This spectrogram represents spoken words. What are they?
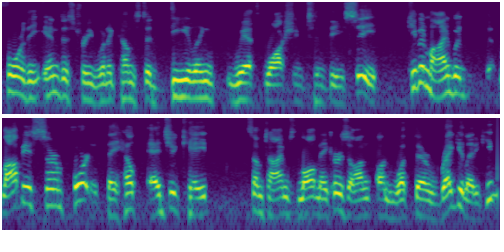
for the industry when it comes to dealing with Washington D.C. Keep in mind, with lobbyists are important. They help educate sometimes lawmakers on on what they're regulating. Keep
